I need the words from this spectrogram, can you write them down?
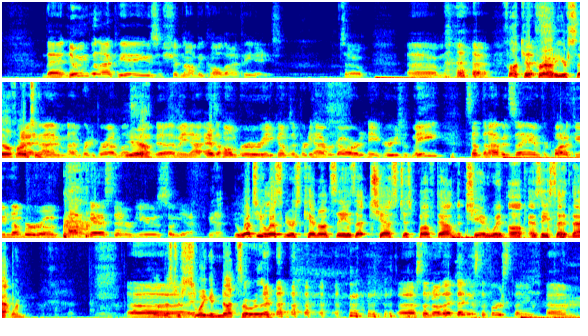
that New England IPAs should not be called IPAs. So, um, Fuck, you're proud of yourself, aren't I, you? I'm I'm pretty proud of myself. Yeah. Yeah, I mean, I, as a home brewer, he comes in pretty high regard, and he agrees with me. Something I've been saying for quite a few number of podcasts and reviews. So yeah, yeah. What you listeners cannot see is that chest just puffed out and the chin went up as he said that one. Uh, Mr. Swinging Nuts over there. uh, so no, that that is the first thing. Um,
